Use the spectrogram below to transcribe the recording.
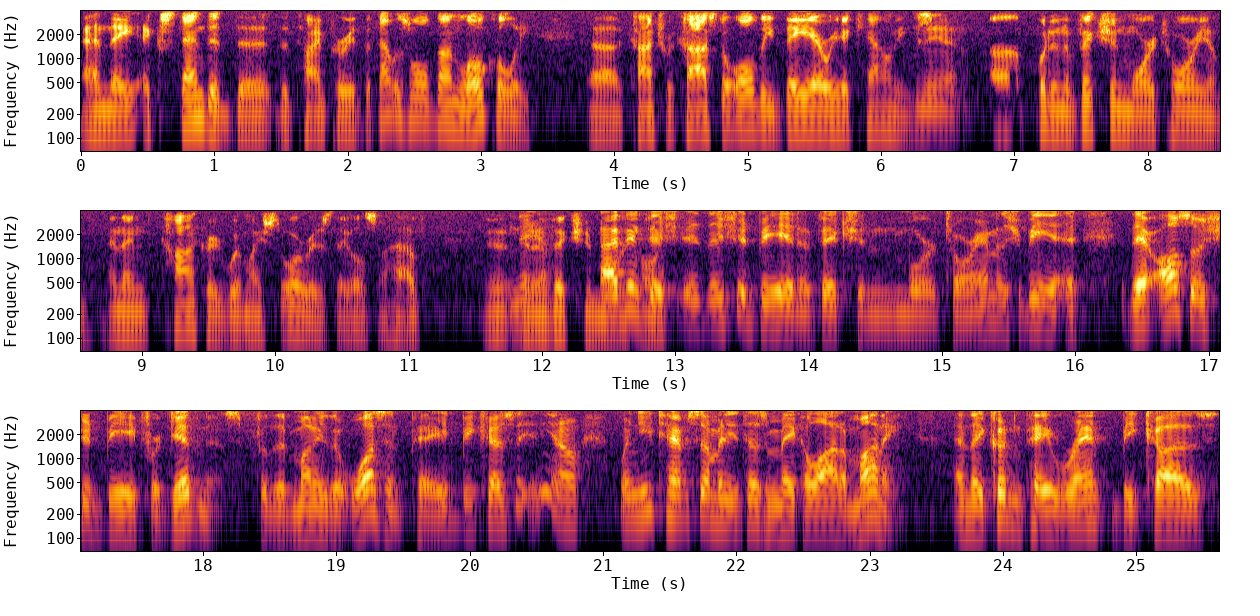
and they extended the the time period. But that was all done locally. Uh, Contra Costa, all the Bay Area counties Yeah. uh, put an eviction moratorium, and then Concord, where my store is, they also have an, Yeah. eviction I think there should, there should be an eviction moratorium. There should be a, there also should be forgiveness for the money that wasn't paid because you know when you have somebody that doesn't make a lot of money and they couldn't pay rent because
